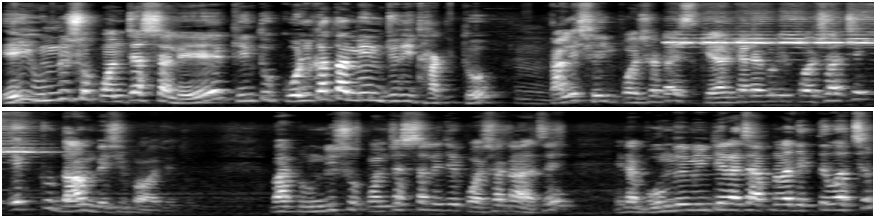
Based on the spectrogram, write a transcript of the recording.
এই উনিশশো পঞ্চাশ সালে কিন্তু কলকাতা মিন্ট যদি থাকতো তাহলে সেই পয়সাটা স্কেয়ার ক্যাটাগরির পয়সা আছে একটু দাম বেশি পাওয়া যেত। বাট উনিশশো পঞ্চাশ সালে যে পয়সাটা আছে এটা বোম্বে মিন্টের আছে, আপনারা দেখতে পাচ্ছেন।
